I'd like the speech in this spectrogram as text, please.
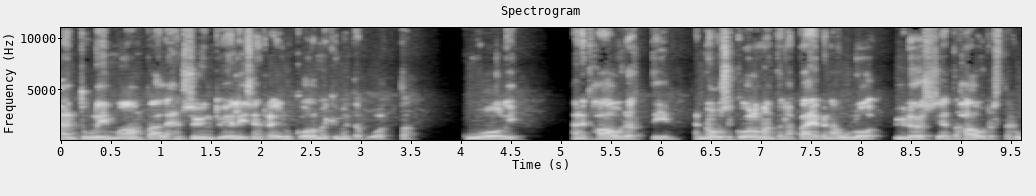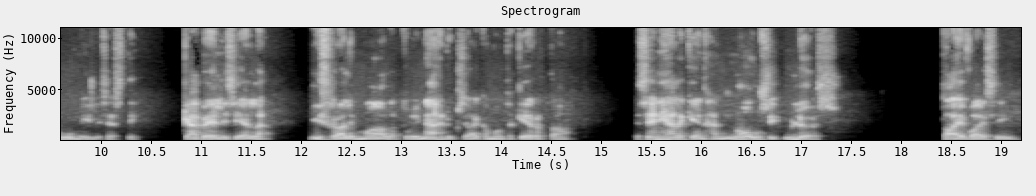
Hän tuli maan päälle, hän syntyi, eli sen reilu 30 vuotta, kuoli, hänet haudattiin. Hän nousi kolmantena päivänä ulo, ylös sieltä haudasta ruumiillisesti, käveli siellä Israelin maalla tuli nähdyksi aika monta kertaa. Ja sen jälkeen hän nousi ylös taivaisiin,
